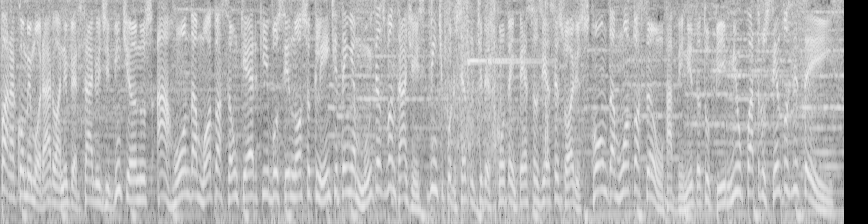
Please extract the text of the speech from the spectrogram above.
Para comemorar o aniversário de 20 anos, a Honda Motoação quer que você, nosso cliente, tenha muitas vantagens. 20% de desconto em peças e acessórios. Honda Motoação, Avenida Tupi, 1406.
